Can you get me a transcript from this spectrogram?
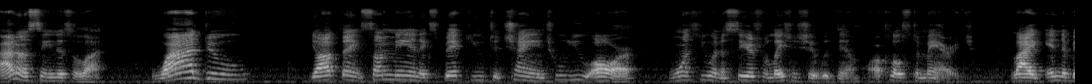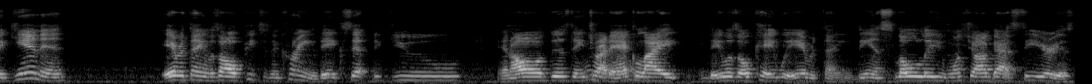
I don't seen this a lot. Why do y'all think some men expect you to change who you are once you're in a serious relationship with them or close to marriage? Like in the beginning, everything was all peaches and cream. They accepted you and all this. They tried to act Mhm. like they was okay with everything. Then slowly, once y'all got serious,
